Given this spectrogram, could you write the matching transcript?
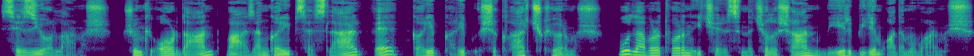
seziyorlarmış. Çünkü oradan bazen garip sesler ve garip garip ışıklar çıkıyormuş. Bu laboratuvarın içerisinde çalışan bir bilim adamı varmış.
